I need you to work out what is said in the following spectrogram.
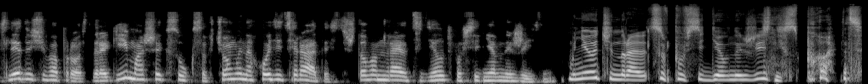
Следующий вопрос. Дорогие Маша и Ксукса, в чем вы находите радость? Что вам нравится делать в повседневной жизни? Мне очень нравится в повседневной жизни спать.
